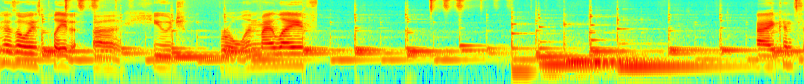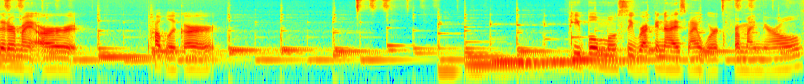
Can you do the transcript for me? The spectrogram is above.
has always played a huge role in my life. I consider my art public art. People mostly recognize my work from my murals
